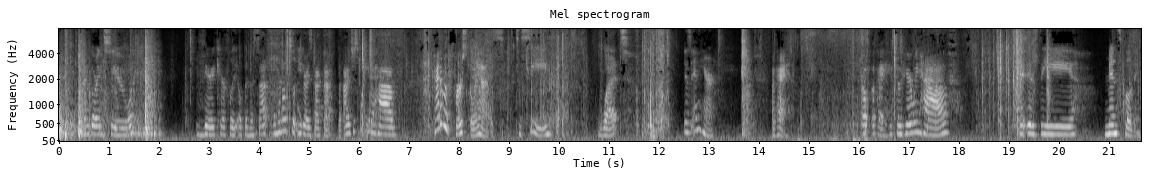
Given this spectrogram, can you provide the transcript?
I'm going to very carefully open this up and then I'll tilt you guys back up. But I just want you to have kind of a first glance to see what is in here. Okay. Oh, okay. So here we have, it is the men's clothing.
